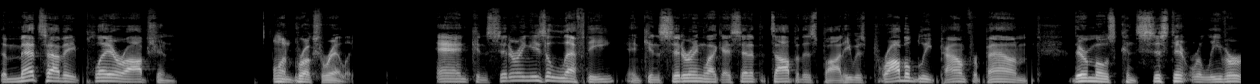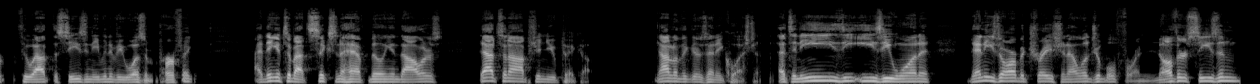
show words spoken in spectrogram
The Mets have a player option on Brooks Raley. And considering he's a lefty, and considering, like I said at the top of this pod, he was probably pound for pound their most consistent reliever throughout the season, even if he wasn't perfect. I think it's about six and a half million dollars. That's an option you pick up. I don't think there's any question. That's an easy, easy one. Then he's arbitration eligible for another season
